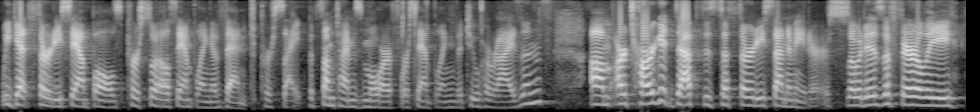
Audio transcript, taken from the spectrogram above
we get 30 samples per soil sampling event per site, but sometimes more if we're sampling the two horizons. Um, our target depth is to 30 centimeters, so it is a fairly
